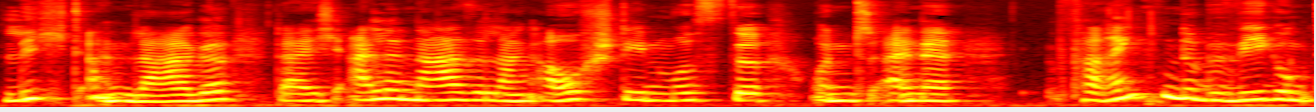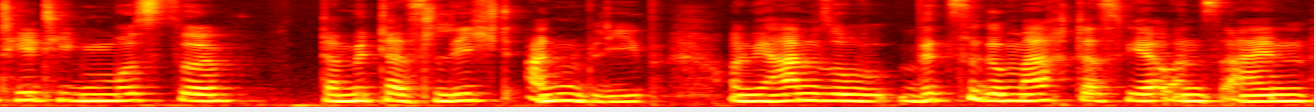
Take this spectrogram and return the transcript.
Lichtanlage, da ich alle Nase lang aufstehen musste und eine verrenkende Bewegung tätigen musste, damit das Licht anblieb. Und wir haben so Witze gemacht, dass wir uns einen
